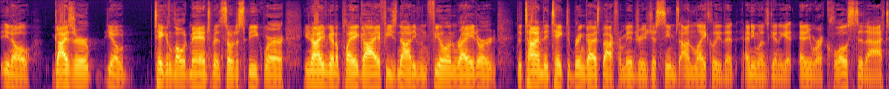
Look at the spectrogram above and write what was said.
you know guys are you know taking load management, so to speak, where you're not even going to play a guy if he's not even feeling right or the time they take to bring guys back from injury just seems unlikely that anyone's going to get anywhere close to that.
